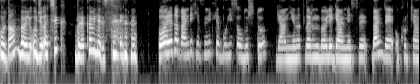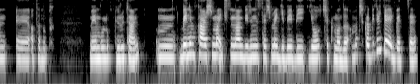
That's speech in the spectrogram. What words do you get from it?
buradan böyle ucu açık bırakabiliriz. Bu arada bende kesinlikle bu his oluştu. Yani yanıtların böyle gelmesi. Ben de okurken e, atanıp memurluk yürüten benim karşıma ikisinden birini seçme gibi bir yol çıkmadı. Ama çıkabilir de elbette.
